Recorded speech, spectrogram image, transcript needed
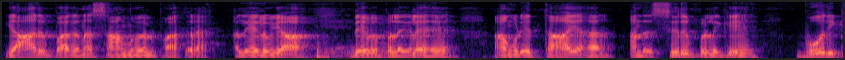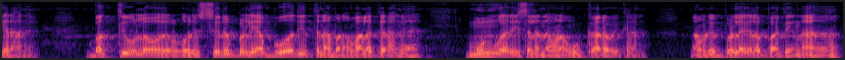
யார் பார்க்கணும் சாமுவேல் பார்க்குறார். அல்லேலுயா. தேவ பிள்ளைகளை அவங்களுடைய தாயார் அந்த சிறு பிள்ளைக்கு போதிக்கிறாங்க. பக்தி உள்ள ஒரு- சிறு பிள்ளையாக போதித்தின பணம் வளர்க்குறாங்க. முன் வரிசையில் என்ன பண்ண உட்கார வைக்கிறாங்க. நம்முடைய பிள்ளைகளை பார்த்திங்கன்னா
